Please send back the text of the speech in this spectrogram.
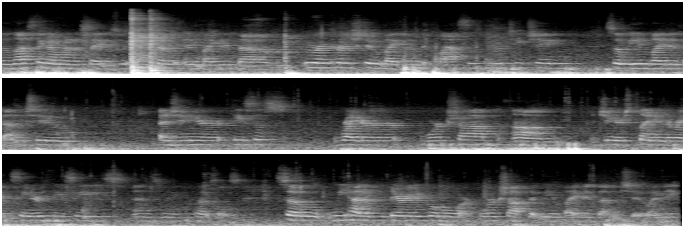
the last thing I wanted to say is we also invited them, we were encouraged to invite them to classes we were teaching. So we invited them to a junior thesis writer workshop. Um, juniors planning to write senior theses and submitting proposals. So we had a very informal wor- workshop that we invited them to, and they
